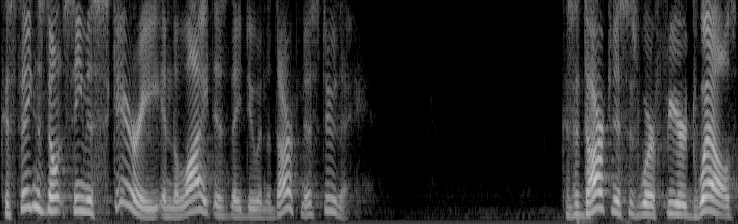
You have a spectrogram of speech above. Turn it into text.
Because things don't seem as scary in the light as they do in the darkness, do they? Because the darkness is where fear dwells.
